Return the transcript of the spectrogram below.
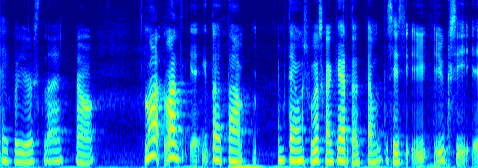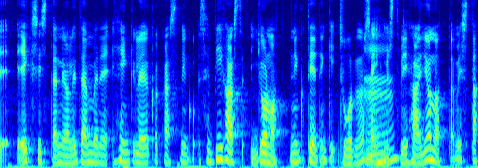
Eikö just näin, joo. Mä, mä tota, en tiedä, onko koskaan kertonut tätä, mutta siis yksi eksistäni oli tämmöinen henkilö, joka kanssa niin kuin, se vihas jonot, niin kuin tietenkin suurin osa mm-hmm. ihmistä vihaa jonottamista,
